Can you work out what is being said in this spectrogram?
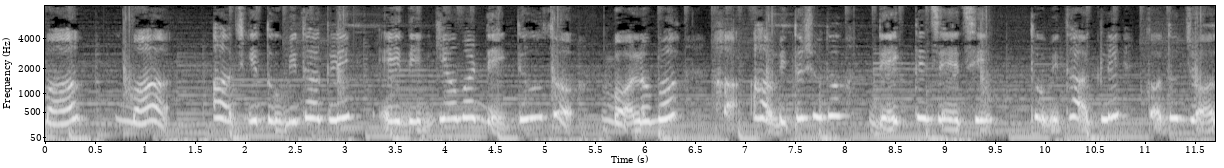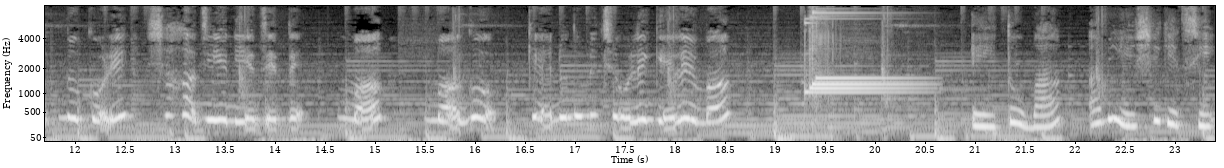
মা মা। আজকে তুমি থাকলে এই দিন কি আমার দেখতে হতো? বলো মা আমি তো শুধু দেখতে চেয়েছি। তুমি থাকলে কত যত্ন করে সাজিয়ে নিয়ে যেতে। মা মা গো কেন তুমি চলে গেলে মা? এই তো মা আমি এসে গেছি।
